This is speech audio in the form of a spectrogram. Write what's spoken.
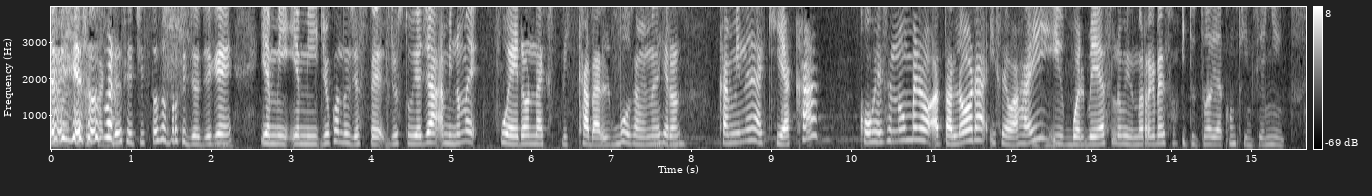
A mí eso me pareció chistoso porque yo llegué y a mí, y a mí yo cuando yo, esté, yo estuve allá, a mí no me fueron a explicar al bus, a mí me dijeron, camine de aquí a acá, coge ese número a tal hora y se baja ahí y vuelve y hace lo mismo de regreso. Y tú todavía con 15 añitos.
